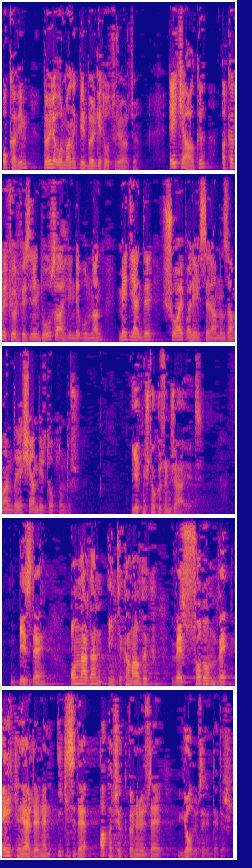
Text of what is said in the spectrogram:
O kavim böyle ormanlık bir bölgede oturuyordu. Eyke halkı Akabe körfezinin doğu sahilinde bulunan Medyen'de Şuayb aleyhisselamın zamanında yaşayan bir toplumdur. 79. Ayet Biz de onlardan intikam aldık ve Sodom ve Eyke yerlerinin ikisi de apaçık önünüzde yol üzerindedir.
